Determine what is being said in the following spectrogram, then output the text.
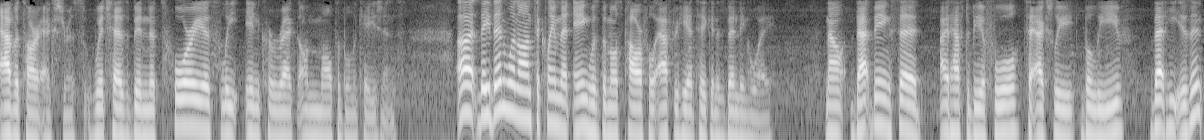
Avatar Extras, which has been notoriously incorrect on multiple occasions. Uh, they then went on to claim that Aang was the most powerful after he had taken his bending away. Now, that being said, I'd have to be a fool to actually believe that he isn't,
